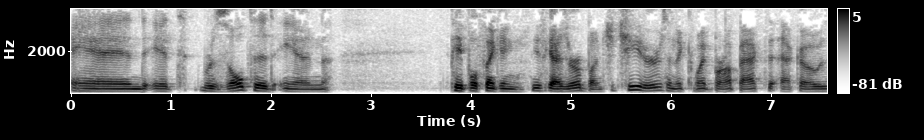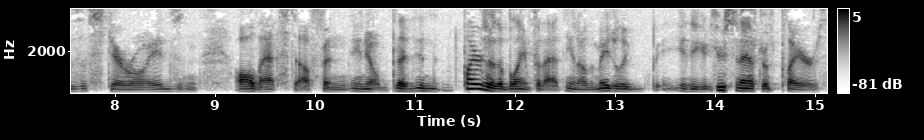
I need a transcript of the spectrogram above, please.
and it resulted in people thinking these guys are a bunch of cheaters, and it brought back the echoes of steroids and all that stuff. And you know, the, the players are the blame for that. You know, the major league, the Houston Astros players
